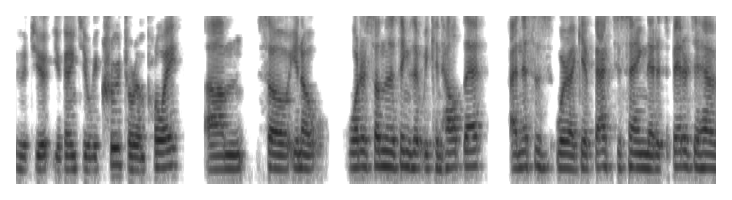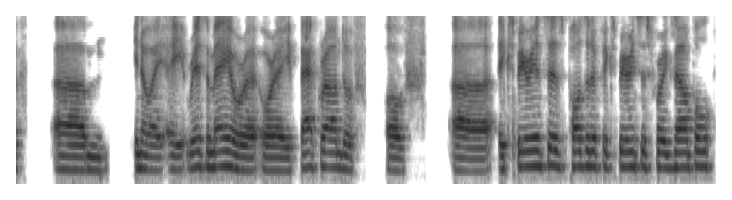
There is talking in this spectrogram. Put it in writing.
who you're going to recruit or employ. Um, so you know what are some of the things that we can help that and this is where I get back to saying that it's better to have um, you know a, a, resume or a or a background of of uh, experiences, positive experiences, for example.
